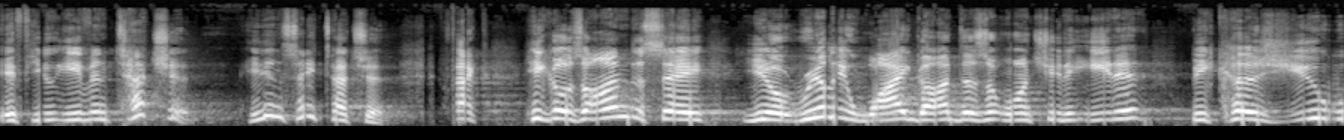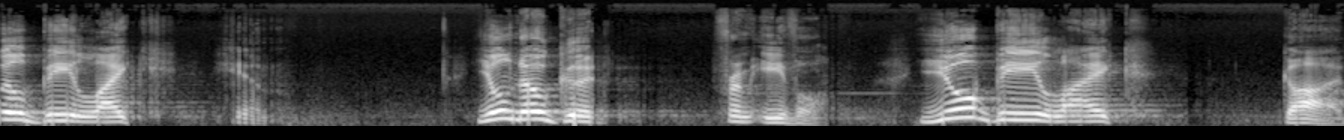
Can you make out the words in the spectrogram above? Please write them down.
if you even touch it. He didn't say touch it. In fact, he goes on to say, you know, really why God doesn't want you to eat it? Because you will be like him. You'll know good from evil. You'll be like God.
